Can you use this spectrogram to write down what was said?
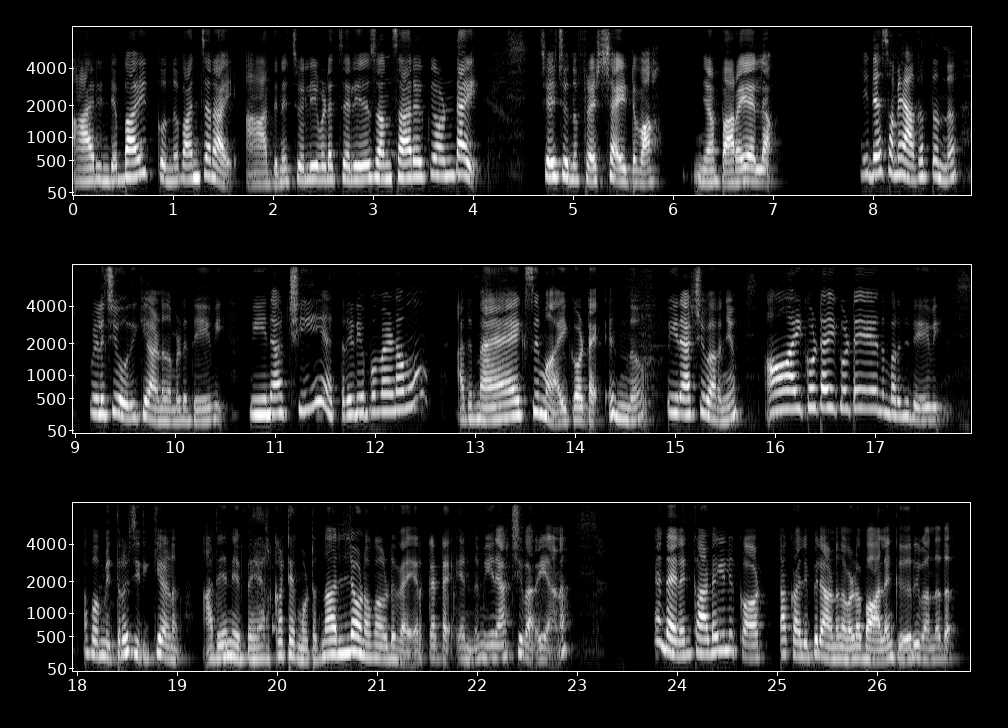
ആരിന്റെ ബൈക്കൊന്ന് പഞ്ചറായി. അതിനെ ചൊല്ലി ഇവിടെ ചെറിയ സംസാരമൊക്കെ ഉണ്ടായി. ചേച്ചി ഒന്ന് ഫ്രഷ് ആയിട്ട് വാ. ഞാൻ പറയല്ല. ഇതേ സമയം അകത്തുനിന്ന് വിളിച്ചു ചോദിക്കുകയാണ് നമ്മുടെ ദേവി. മീനാക്ഷി എത്ര ഇടിയപ്പം വേണം? അത് മാക്സിമം ആയിക്കോട്ടെ എന്ന് മീനാക്ഷി പറഞ്ഞു. ആ ആയിക്കോട്ടെ ആയിക്കോട്ടെ എന്ന് പറഞ്ഞു ദേവി. അപ്പം മിത്ര ചിരിക്കുകയാണ്. അതേന്നെ വേർക്കട്ടെ അങ്ങോട്ട്. നല്ലോണം അങ്ങോട്ട് വേർക്കട്ടെ എന്ന് മീനാക്ഷി പറയാണ്. എന്തായാലും കടയിൽ കോട്ട കലിപ്പിലാണ് നമ്മുടെ ബാലൻ കയറി വന്നത്.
